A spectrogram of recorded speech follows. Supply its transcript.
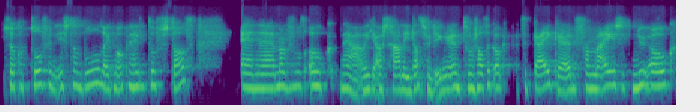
Dat is ook wel tof in Istanbul. Lijkt me ook een hele toffe stad. En, uh, maar bijvoorbeeld ook, nou ja, weet je, Australië, dat soort dingen. En toen zat ik ook te kijken. En voor mij is het nu ook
